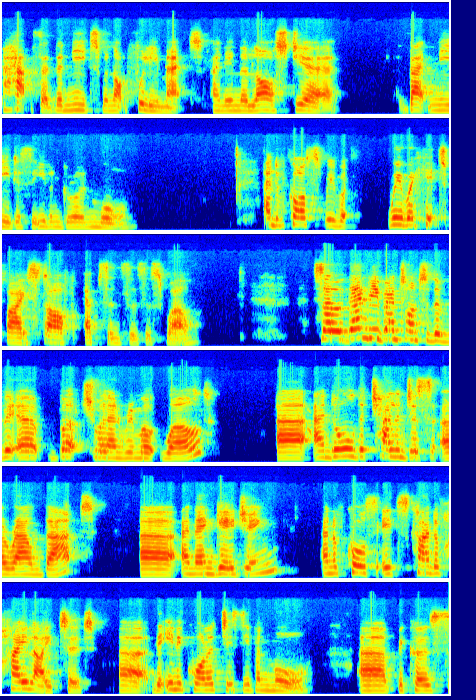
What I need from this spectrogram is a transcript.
perhaps that the needs were not fully met. And in the last year, that need has even grown more. And of course, we were, we were hit by staff absences as well. So then we went on to the uh, virtual and remote world uh, and all the challenges around that uh, and engaging. And of course, it's kind of highlighted uh, the inequalities even more uh, because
